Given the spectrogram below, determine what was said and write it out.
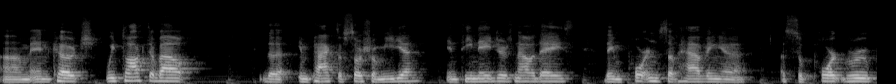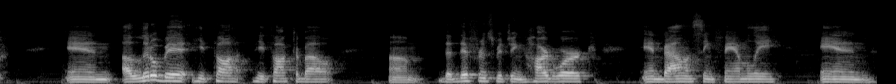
Um, and coach, we talked about the impact of social media in teenagers nowadays, the importance of having a, a support group, and a little bit he taught he talked about um, the difference between hard work and balancing family and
